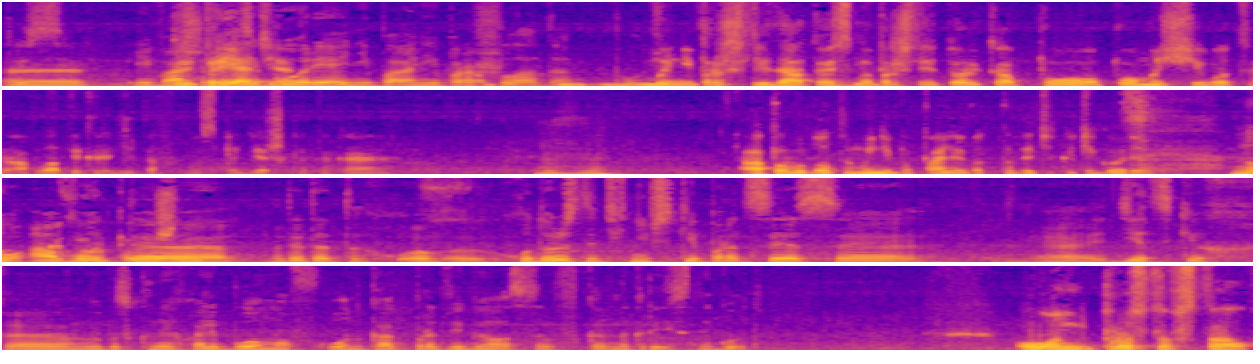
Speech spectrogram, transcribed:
то есть э, и ваша категория не, не прошла, да? Получается. Мы не прошли, да. То есть mm-hmm. мы прошли только по помощи вот оплаты кредитов, господдержка такая. Mm-hmm. А по выплатам мы не попали вот под эти категории. Ну, а вот, э, вот этот художественно-технический процесс э, э, детских э, выпускных альбомов, он как продвигался в коронакризисный год? Он просто встал.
